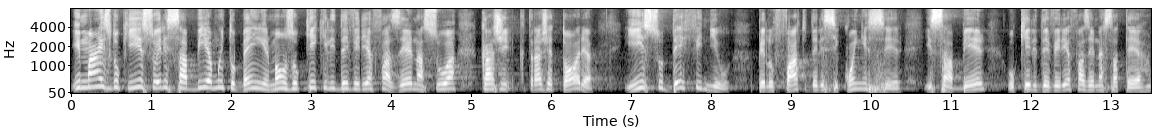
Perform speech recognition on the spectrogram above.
E mais do que isso, ele sabia muito bem, irmãos, o que, que ele deveria fazer na sua trajetória. E isso definiu, pelo fato dele se conhecer e saber o que ele deveria fazer nessa terra,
